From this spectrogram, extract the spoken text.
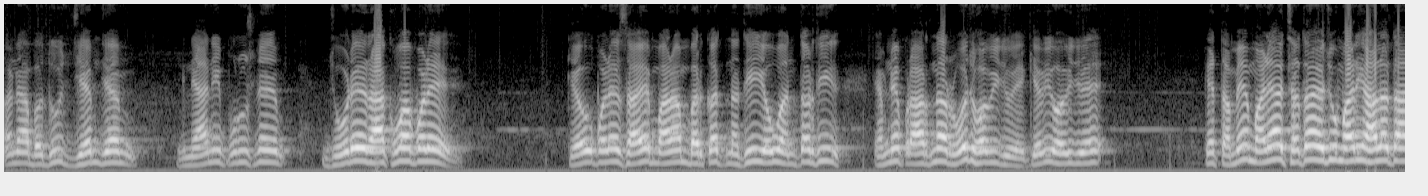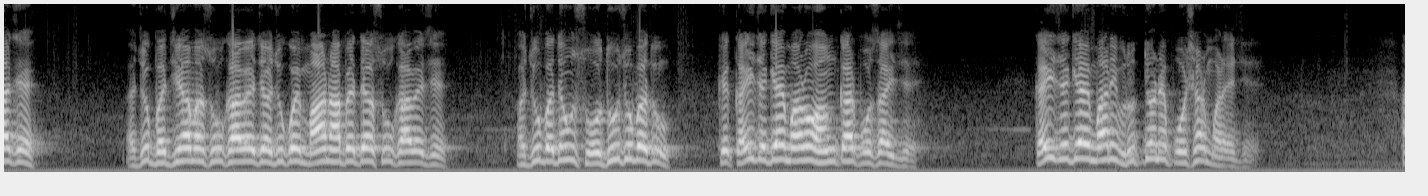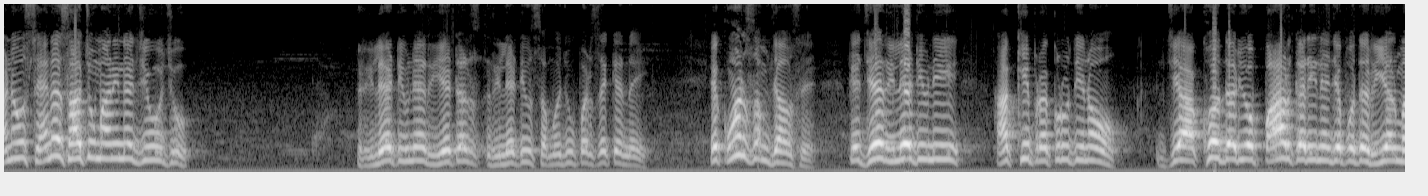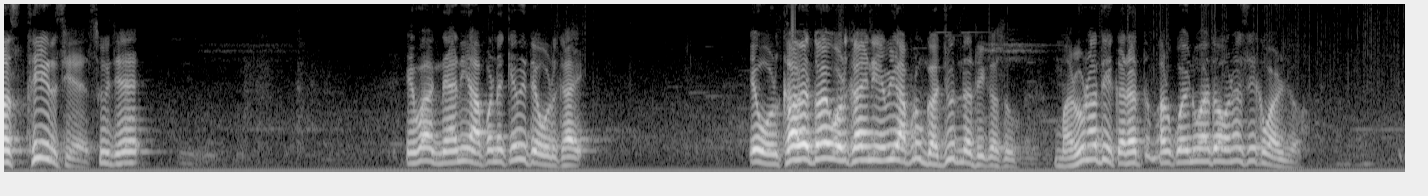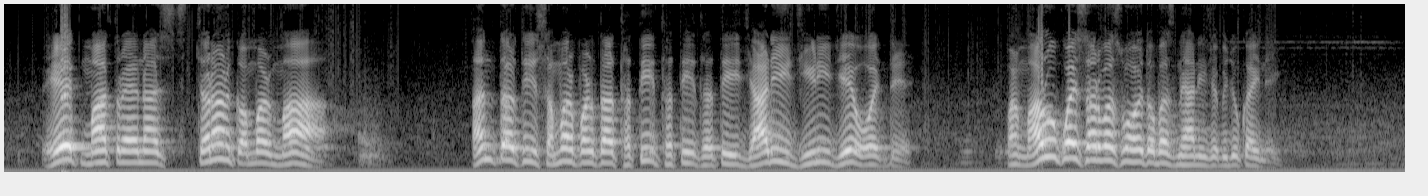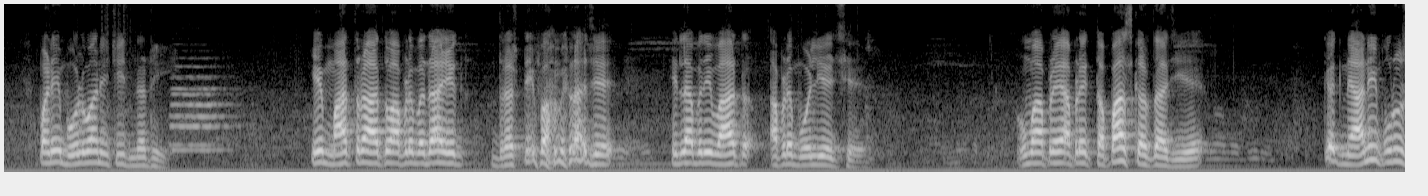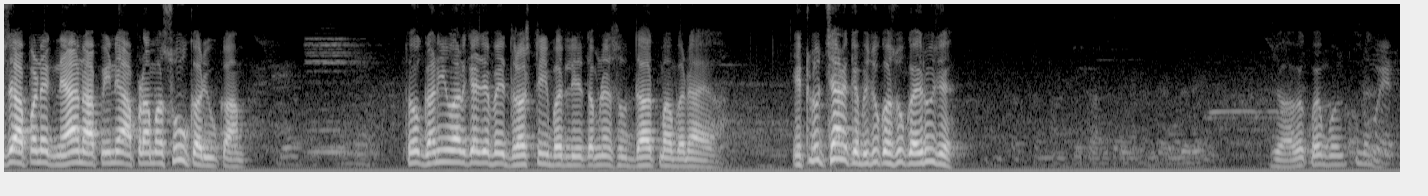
અને આ બધું જેમ જેમ જ્ઞાની પુરુષને જોડે રાખવા પડે કહેવું પડે સાહેબ મારામાં બરકત નથી, એવું અંતરથી એમને પ્રાર્થના રોજ હોવી જોઈએ. કેવી હોવી જોઈએ? કે તમે મળ્યા છતાં હજુ મારી હાલત આ છે. હજુ ભજીયામાં સુખ આવે છે, હજુ કોઈ માન આપે ત્યાં સુખ આવે છે. હજુ બધું હું શોધું છું બધું. કે કઈ જગ્યાએ મારો અહંકાર પોસાય છે? કઈ જગ્યાએ મારી વૃત્તિઓને પોષણ મળે છે? અને હું શેને સાચું માનીને જીવું છું? રિલેટિવને રિએટર રિલેટિવ સમજવું પડશે કે નહીં? એ કોણ સમજાવશે કે જે રિલેટિવની આખી પ્રકૃતિનો જે આખો દરિયો પાર કરીને જે પોતે રિયલમાં સ્થિર છે, શું છે? એવા જ્ઞાની આપણને કેવી રીતે ઓળખાય? એ ઓળખાવે તોય ઓળખાય નહીં, એવી આપણું ગજું જ નથી કશું. મારું નથી, કદાચ તમારું કોઈનું હોય તો મને શીખવાડજો. એકમાત્ર એના ચરણ કમળમાં અંતરથી સમર્પણતા થતી થતી થતી, જાડી, ઝીણી જે હોય તે. પણ મારું કોઈ સર્વસ્વ હોય તો બસ જ્ઞાની છે, બીજું કંઈ નહીં. પણ એ બોલવાની ચીજ નથી. એ માત્ર આ તો આપણે બધા એક દ્રષ્ટિ પામેલા છે. એટલા બધી વાત આપણે બોલીએ છીએ. હું આપણે આપણે તપાસ કરતા જઈએ કે જ્ઞાની પુરુષે આપણને જ્ઞાન આપીને આપણામાં શું કર્યું કામ? તો ઘણીવાર કહે છે ભાઈ દ્રષ્ટિ બદલી તમને શુદ્ધાત્મા બનાવ્યા એટલું જ છે ને કે બીજું કશું કર્યું છે? જો હવે કોઈ બોલતું નથી.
